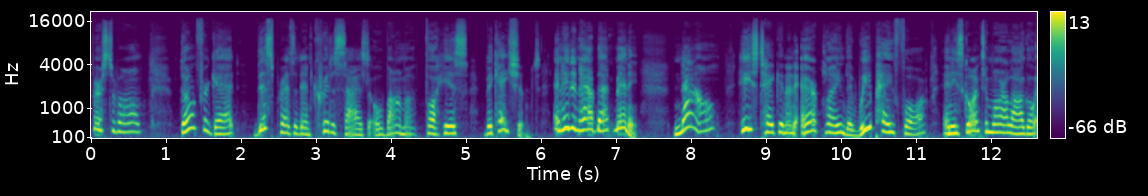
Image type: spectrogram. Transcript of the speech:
First of all, don't forget this president criticized Obama for his vacations, and he didn't have that many. Now, He's taking an airplane that we pay for, and he's going to Mar-a-Lago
